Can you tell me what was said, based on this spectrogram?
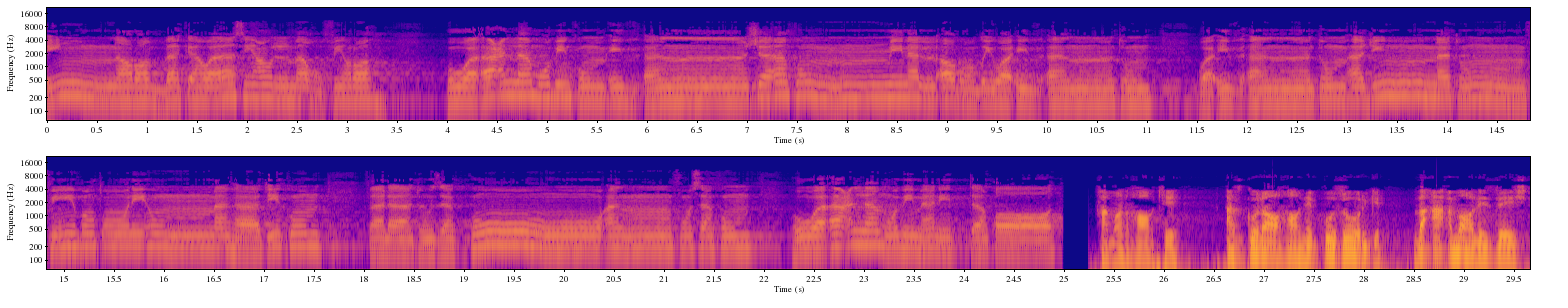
إن ربك واسع المغفرة. هو أعلم بكم إذ أنشأكم من الأرض وإذ أنتم وَإِذْ أَنْتُمْ أَجِنَّةٌ فِي بُطُونِ أُمَّهَاتِكُمْ فَلَا تُزَكُّوا أَنفُسَكُمْ هُوَ أَعْلَمُ بِمَنِ اتَّقَى. همانها که از گناهان بزرگ و اعمال زشت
